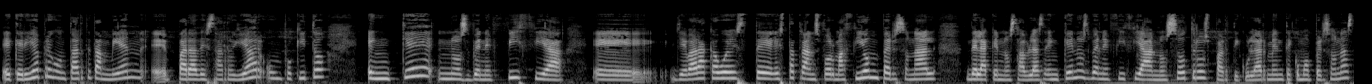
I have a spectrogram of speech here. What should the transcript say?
Eh, quería preguntarte también, eh, para desarrollar un poquito, ¿en qué nos beneficia llevar a cabo este, esta transformación personal de la que nos hablas? ¿En qué nos beneficia a nosotros, particularmente como personas?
